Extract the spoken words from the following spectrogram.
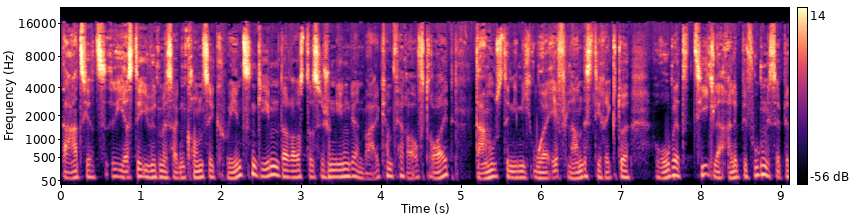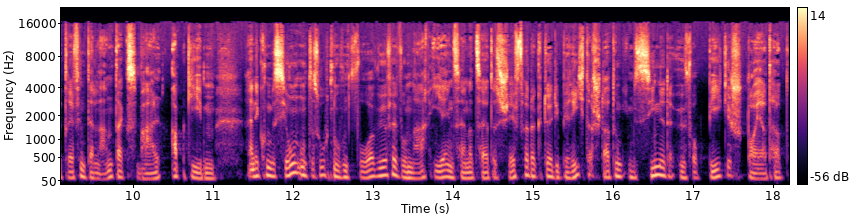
Da hat es jetzt erste, ich würde mal sagen, Konsequenzen geben daraus, dass sich schon irgendwie ein Wahlkampf herauftreut. Da musste nämlich ORF-Landesdirektor Robert Ziegler alle Befugnisse betreffend der Landtagswahl abgeben. Eine Kommission untersucht nun Vorwürfe, wonach er in seiner Zeit als Chefredakteur die Berichterstattung im Sinne der ÖVP gesteuert hat.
